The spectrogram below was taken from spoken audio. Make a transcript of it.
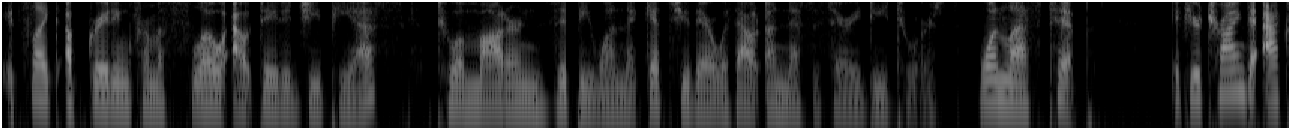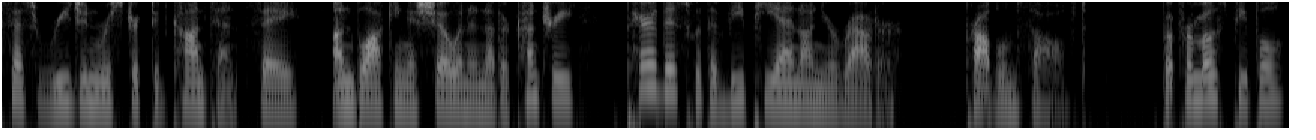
It's like upgrading from a slow, outdated GPS to a modern, zippy one that gets you there without unnecessary detours. One last tip if you're trying to access region restricted content, say unblocking a show in another country, pair this with a VPN on your router. Problem solved. But for most people,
